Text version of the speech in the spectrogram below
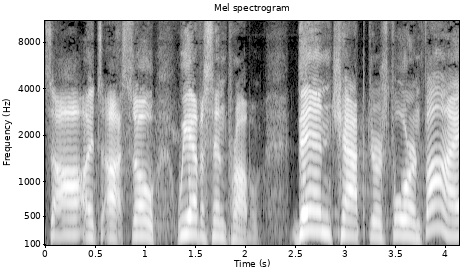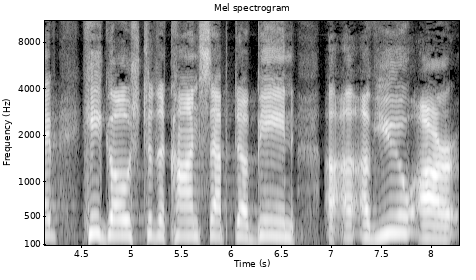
It's all it's us. So we have a sin problem. Then chapters 4 and 5, he goes to the concept of being uh, uh, of you are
